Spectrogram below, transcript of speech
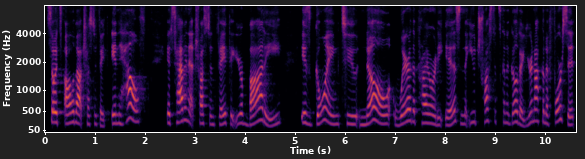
So it's all about trust and faith. In health, it's having that trust and faith that your body is going to know where the priority is and that you trust it's going to go there. You're not going to force it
